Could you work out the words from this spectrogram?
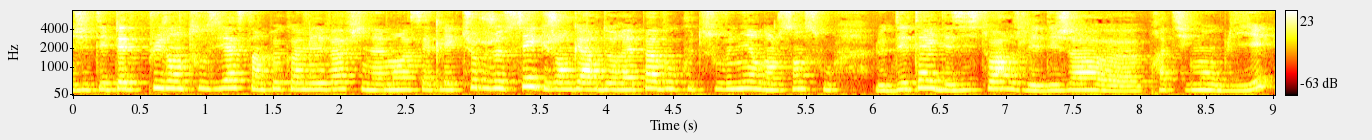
j'étais peut-être plus enthousiaste, un peu comme Eva, finalement, à cette lecture. Je sais que j'en garderai pas beaucoup de souvenirs, dans le sens où le détail des histoires, je l'ai déjà pratiquement oublié.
